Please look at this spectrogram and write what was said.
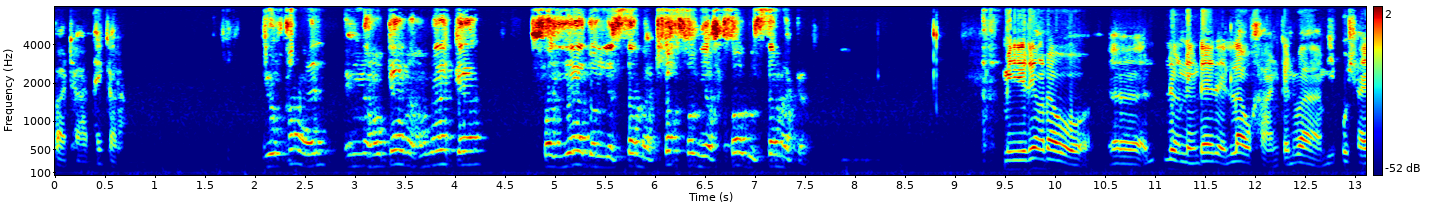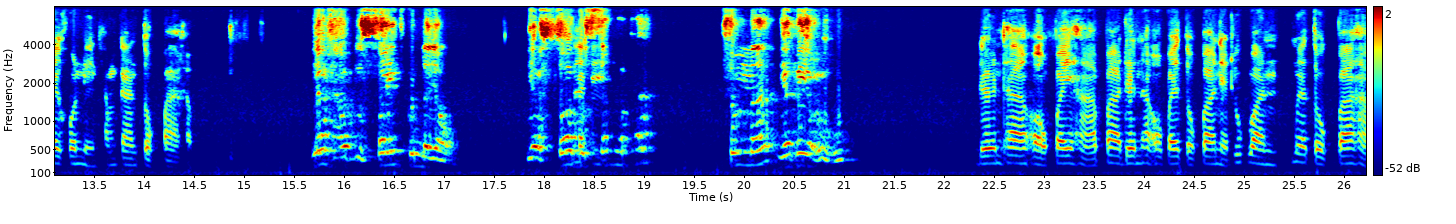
ประทานให้กับเรา يقال إنه كان هناك صياد للسمك شخص يصطاد السمكة มีเรื่องเล่าเอ่อเรื่องหนึ่งได้เล่าขานกันว่ามีผู้ชายคนหนึ่งทำการตกปลาครับ يذهب للصيد كل يوم يصطاد لا. السمكة ثم يبيعه เดินทางออกไปหาปลาเดินทางออกไปตกปลาเนี่ยทุกวันเมื่อตกปลาหา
